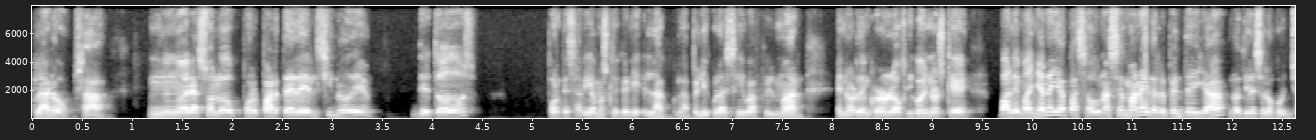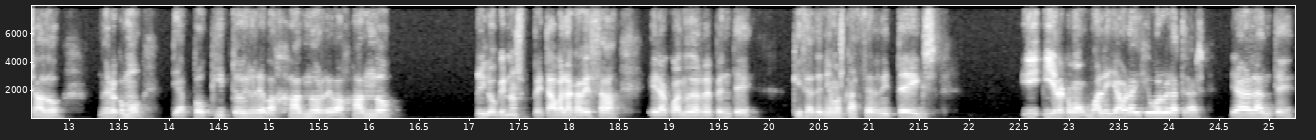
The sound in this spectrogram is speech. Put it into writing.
claro, o sea, no era solo por parte de él, sino de, de todos, porque sabíamos que la, la película se iba a filmar en orden cronológico y no es que, vale, mañana ya ha pasado una semana y de repente ya no tienes el ojo hinchado. Era como de a poquito ir rebajando, rebajando. Y lo que nos petaba la cabeza era cuando de repente quizá teníamos que hacer retakes y, y era como, vale, y ahora hay que volver atrás, y adelante.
